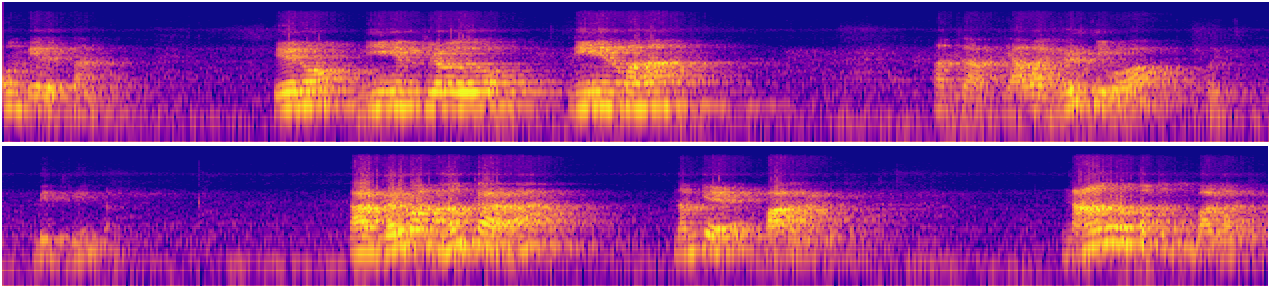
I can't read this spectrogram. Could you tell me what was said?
ಅವನ ಮೇಲೆತ್ತಾನೆ ಏನೋ, ನೀನೇನು ಕೇಳೋದು, ನೀನೇನು ಮಹಾ ಅಂತ ಯಾವಾಗ ಹೇಳ್ತೀವೋ ಹೋಯ್ತು. ಬಿದ್ವಿ ಅಂತ. ಆ ಗರ್ವ, ಅಹಂಕಾರ ನಮಗೆ ಬಾಗಲಾಗ್ತಿರ್ತದೆ. ನಾನು ಅಂತಕ್ಕಂಥದ್ದು ಬಾಗಲಾಗ್ತದೆ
